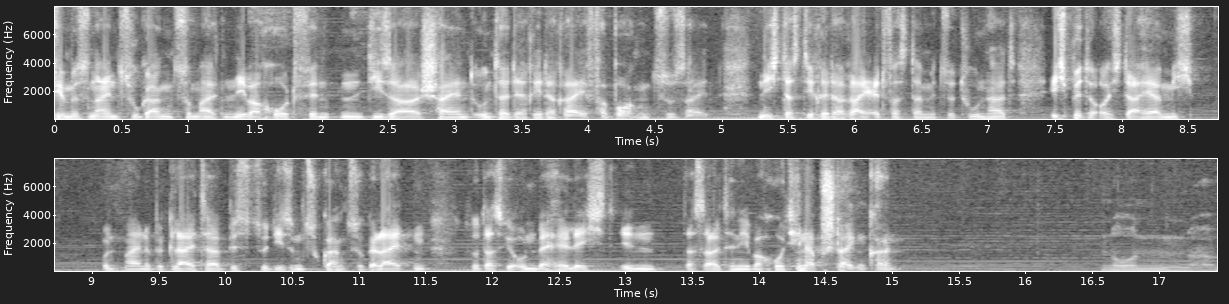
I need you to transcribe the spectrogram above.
Wir müssen einen Zugang zum alten Neberrot finden. Dieser scheint unter der Reederei verborgen zu sein. Nicht, dass die Reederei etwas damit zu tun hat. Ich bitte euch daher, mich und meine Begleiter bis zu diesem Zugang zu geleiten, sodass wir unbehelligt in das alte Neberrot hinabsteigen können. Nun, ähm,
